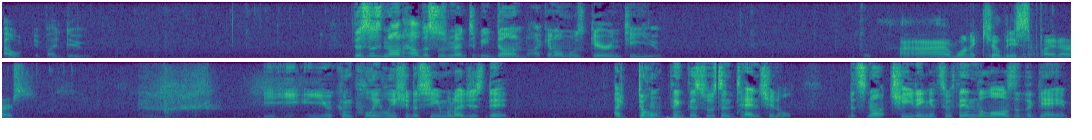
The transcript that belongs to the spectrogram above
out if I do. This is not how this was meant to be done. I can almost guarantee you. I want to kill these spiders. Y- you completely should have seen what I just did. I don't think this was intentional. But it's not cheating, it's within the laws of the game.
